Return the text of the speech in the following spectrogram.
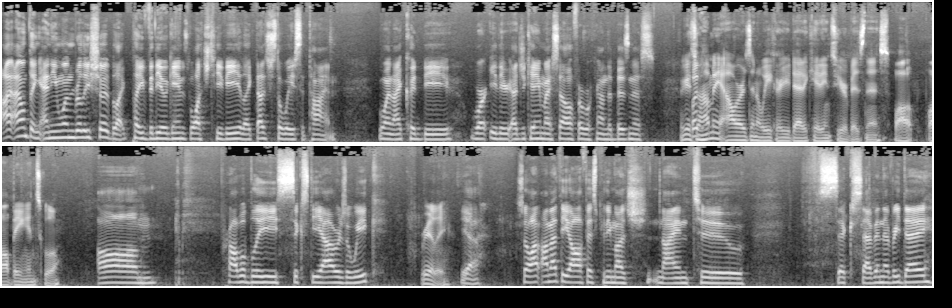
I, I don't think anyone really should but like play video games, watch TV. Like that's just a waste of time. When I could be work either educating myself or working on the business. okay, so how many hours in a week are you dedicating to your business while while being in school? Um, probably 60 hours a week. Really? Yeah. So I'm I'm at the office pretty much nine to six, seven every day,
